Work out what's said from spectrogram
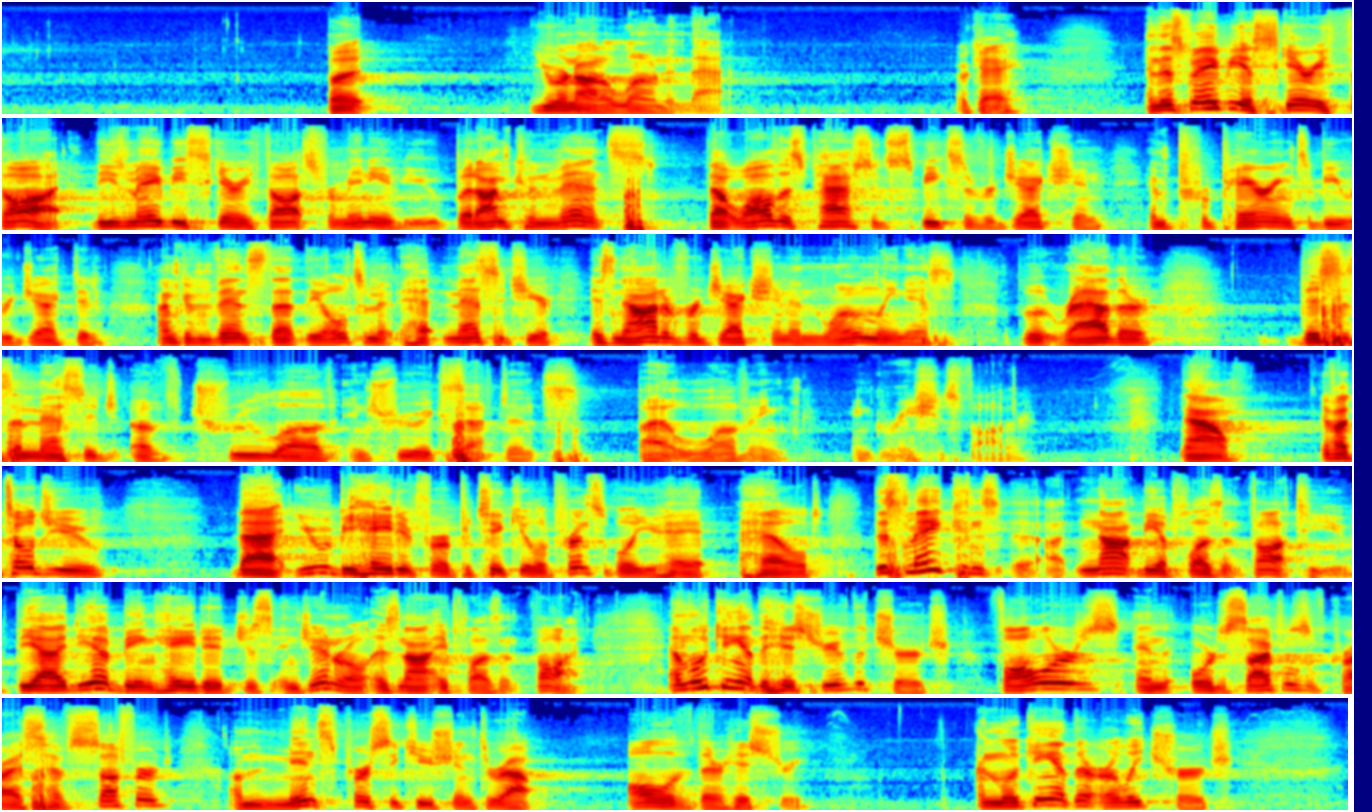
But you are not alone in that. Okay? And this may be a scary thought. These may be scary thoughts for many of you, but I'm convinced that while this passage speaks of rejection and preparing to be rejected, I'm convinced that the ultimate message here is not of rejection and loneliness, but rather this is a message of true love and true acceptance by a loving and gracious Father. Now, if I told you that you would be hated for a particular principle you ha- held, this may cons- uh, not be a pleasant thought to you. The idea of being hated, just in general, is not a pleasant thought. And looking at the history of the church, followers and or disciples of Christ have suffered immense persecution throughout all of their history. And looking at the early church,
